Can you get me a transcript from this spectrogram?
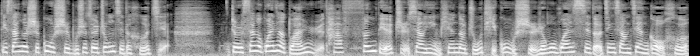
第三个是故事不是最终极的和解。就是三个关键的短语，它分别指向影片的主体故事、人物关系的镜像建构和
